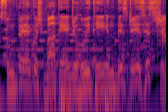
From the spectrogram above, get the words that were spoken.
सुनते हैं कुछ बातें जो हुई थी इन दिस डेज़ हिस्ट्री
